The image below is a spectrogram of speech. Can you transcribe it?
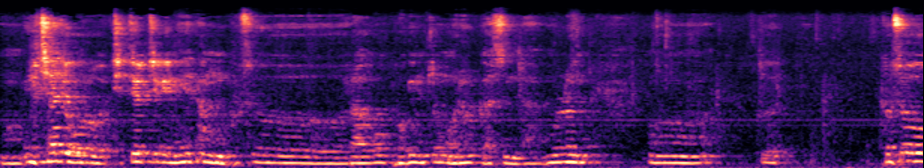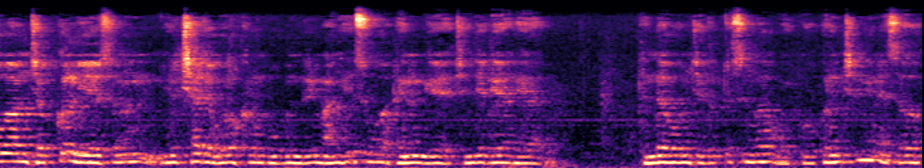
어, 일차적으로 직접적인 해당 부서라고 보기는 좀 어려울 것 같습니다. 물론 어, 그 도서관 접근을 위해서는 일차적으로 그런 부분들이 많이 해소가 되는 게 전제돼야 돼야 된다고 저도 또 생각하고 있고 그런 측면에서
